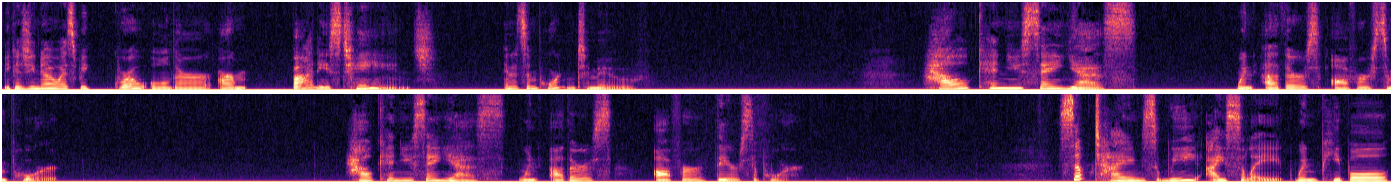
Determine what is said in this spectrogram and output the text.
Because you know, as we grow older, our bodies change, and it's important to move. How can you say yes when others offer support? How can you say yes when others offer their support? Sometimes we isolate when people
